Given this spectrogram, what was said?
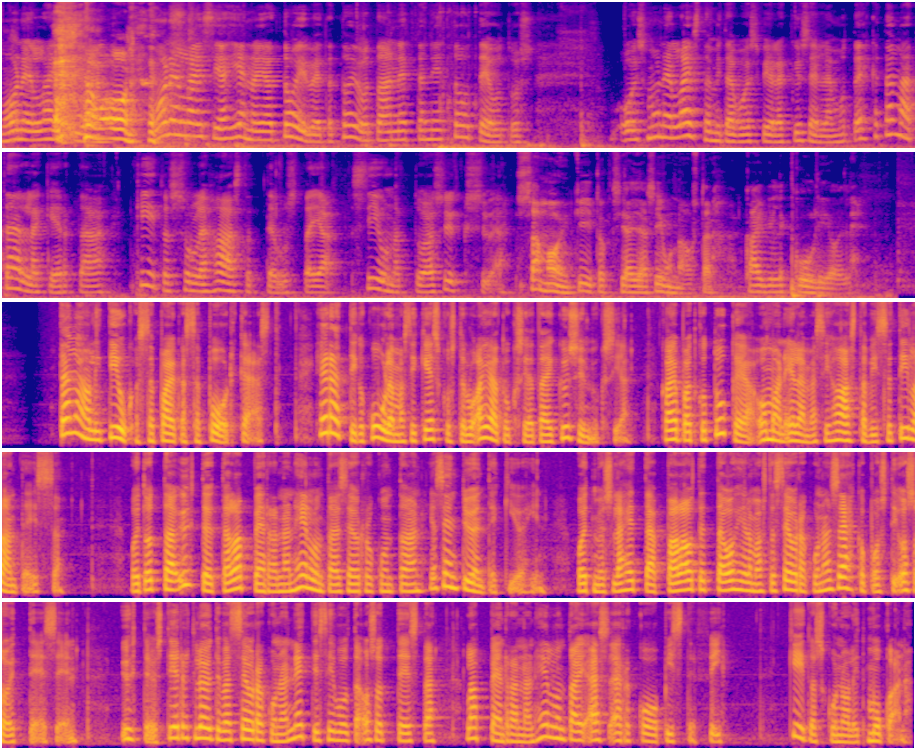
Monenlaisia, on. monenlaisia hienoja toiveita. Toivotaan, että ne toteutus. Olisi monenlaista, mitä voisi vielä kysellä, mutta ehkä tämä tällä kertaa. Kiitos sulle haastattelusta ja siunattua syksyä. Samoin kiitoksia ja siunausta kaikille kuulijoille. Tämä oli Tiukassa paikassa podcast. Herättikö kuulemasi keskusteluajatuksia tai kysymyksiä? Kaipaatko tukea oman elämäsi haastavissa tilanteissa? Voit ottaa yhteyttä Lappeenrannan helluntaiseurakuntaan ja sen työntekijöihin. Voit myös lähettää palautetta ohjelmasta seurakunnan sähköpostiosoitteeseen – Yhteystiedot löytyvät seurakunnan nettisivulta osoitteesta lappeenrannan srk.fi. Kiitos kun olit mukana.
